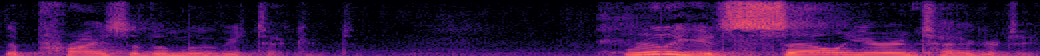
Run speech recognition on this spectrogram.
The price of a movie ticket. Really, you'd sell your integrity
